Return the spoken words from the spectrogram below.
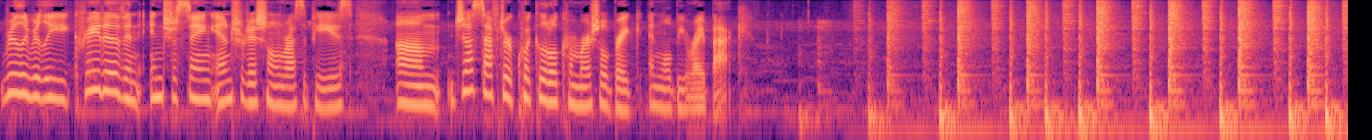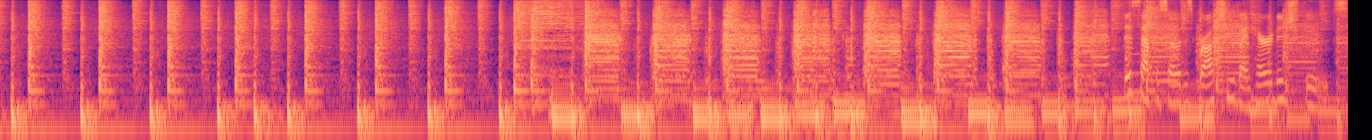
really really creative and interesting and traditional recipes um, just after a quick little commercial break, and we'll be right back. This episode is brought to you by Heritage Foods.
